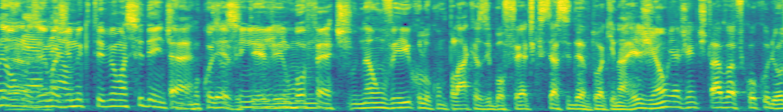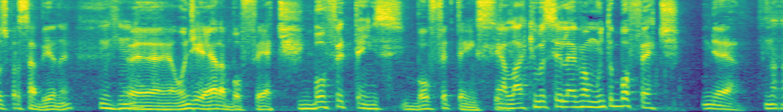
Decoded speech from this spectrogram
Não, mas eu imagino que teve um acidente, É, uma coisa teve, assim teve em um, Bofete. Não, um veículo com placas de Bofete que se acidentou aqui na região e a gente tava, ficou curioso para saber, né? Uhum. É, onde era Bofete? Bofetense. Bofetense. É lá que você leva muito bofete. É. Na,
